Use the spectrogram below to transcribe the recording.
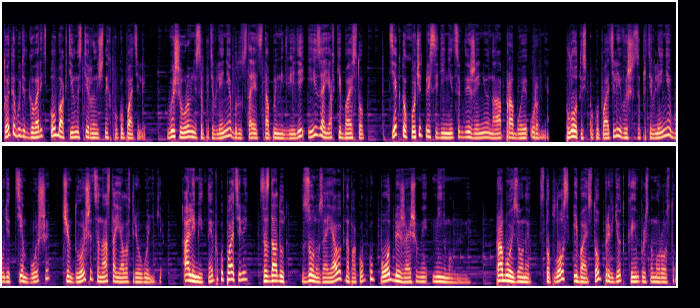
то это будет говорить об активности рыночных покупателей. Выше уровня сопротивления будут стоять стопы медведей и заявки buy stop. Те, кто хочет присоединиться к движению на пробое уровня. Плотность покупателей выше сопротивления будет тем больше, чем дольше цена стояла в треугольнике. А лимитные покупатели создадут зону заявок на покупку под ближайшими минимумами. Пробой зоны стоп-лосс и buy-stop приведет к импульсному росту.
